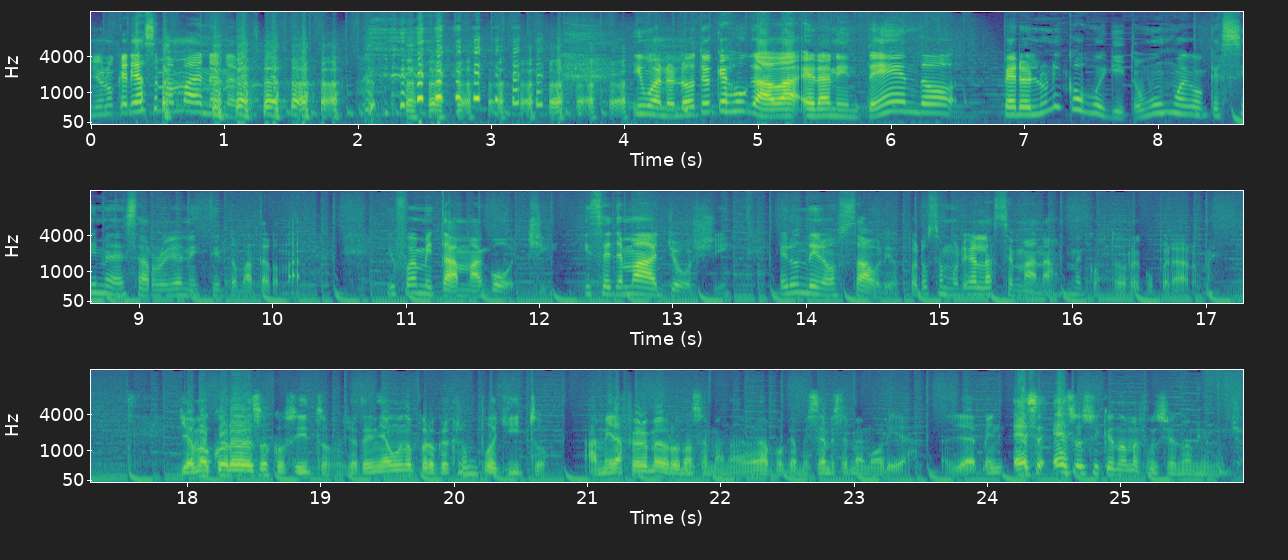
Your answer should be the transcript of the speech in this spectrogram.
Yo no quería ser mamá de Nene Nuco. y bueno, lo otro que jugaba era Nintendo, pero el único jueguito, hubo un juego que sí me desarrolló el instinto maternal. Y fue mi Tamagotchi. Y se llamaba Yoshi. Era un dinosaurio, pero se murió a la semana. Me costó recuperarme. Yo me acuerdo de esos cositos. Yo tenía uno, pero creo que era un pollito. A mí la fiebre me duró una semana, de verdad, porque a mí siempre se me moría. Eso sí que no me funcionó a mí mucho.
